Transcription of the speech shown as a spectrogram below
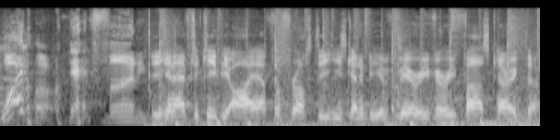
What? Oh, that's funny. You're gonna have to keep your eye out for Frosty. He's gonna be a very, very fast character.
